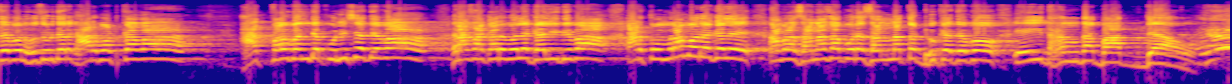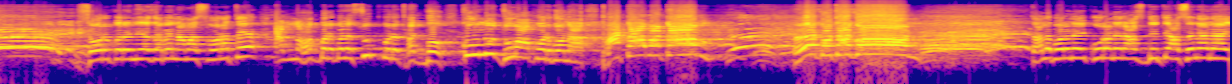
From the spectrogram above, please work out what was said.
জীবন হুজুরদের ঘাড় মটকাবা, হাত পাও বান্ধে পুলিশে দেবা, রাজাকার বলে গালি দিবা, আর তোমরা মরে গেলে আমরা জানাজা পরে জান্নাত ঢুকে দেব, এই ধান্দা বাদ দাও। জোর করে নিয়ে যাবে নামাজ পড়াতে? আল্লাহ আকবর বলে চুপ করে থাকব কোনো দোয়া পড়ব না। ফাটা বাটাম। এ কথা কোন? তাহলে বলেন এই কোরআনের রাজনীতি আছে না নাই?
